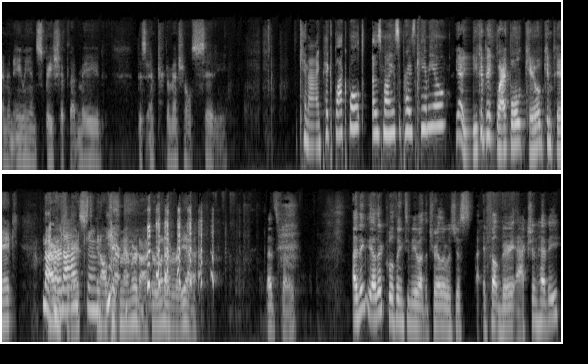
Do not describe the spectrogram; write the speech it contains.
and an alien spaceship that made this interdimensional city, Can I pick Black Bolt as my surprise cameo? yeah, you can pick Black Bolt. Caleb can pick Matt Iron Murdock. Fist, and I'll pick Matt Murdock or whatever. Yeah. That's funny. I think the other cool thing to me about the trailer was just it felt very action heavy.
